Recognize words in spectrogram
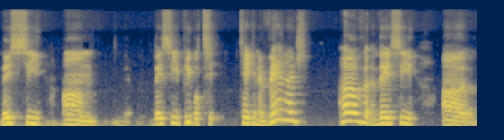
They see um they see people t- taken advantage of. They see uh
